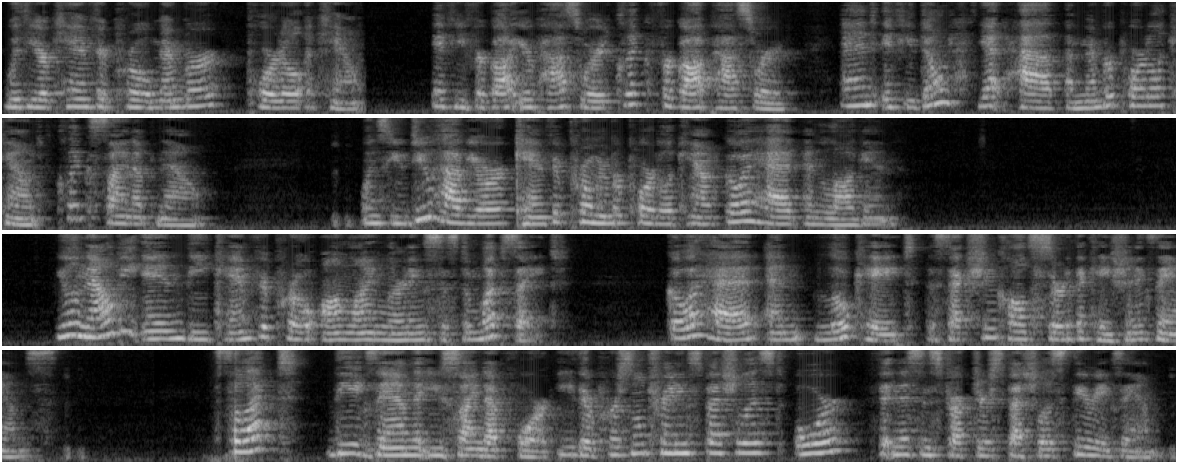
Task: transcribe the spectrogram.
with your CanFit Pro member portal account. If you forgot your password, click Forgot Password. And if you don't yet have a member portal account, click Sign Up Now. Once you do have your CanFit Pro member portal account, go ahead and log in. You'll now be in the CanFit Pro online learning system website go ahead and locate the section called Certification Exams. Select the exam that you signed up for, either Personal Training Specialist or Fitness Instructor Specialist Theory Exam.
